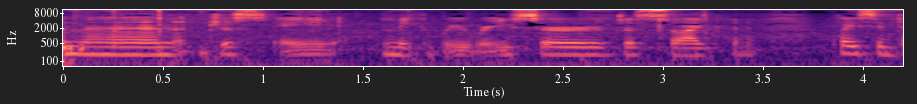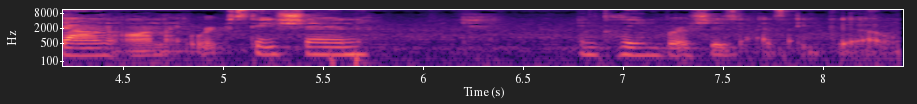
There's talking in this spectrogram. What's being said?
And then just a makeup eraser just so I could place it down on my workstation and clean brushes as I go.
